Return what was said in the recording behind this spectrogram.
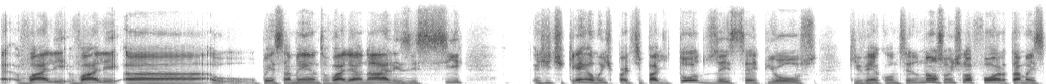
é, vale, vale uh, o, o, pensamento, vale a análise se a gente quer realmente participar de todos esses IPOs que vem acontecendo, não somente lá fora, tá? Mas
